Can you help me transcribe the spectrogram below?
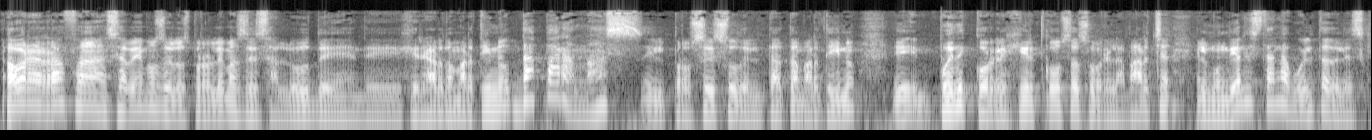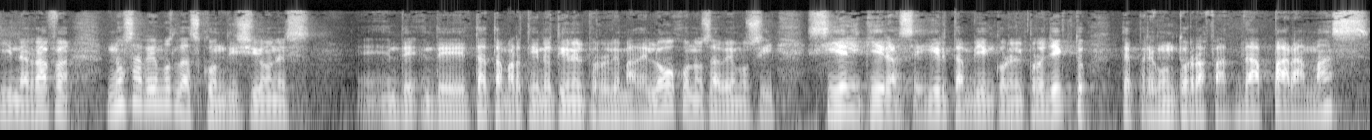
Ahora, Rafa, sabemos de los problemas de salud de, de Gerardo Martino. ¿Da para más el proceso del Tata Martino? Eh, ¿Puede corregir cosas sobre la marcha? El Mundial está a la vuelta de la esquina, Rafa. No sabemos las condiciones de, de, Tata Martino tiene el problema del ojo, no sabemos si, si él quiera seguir también con el proyecto. Te pregunto, Rafa, ¿da para más?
